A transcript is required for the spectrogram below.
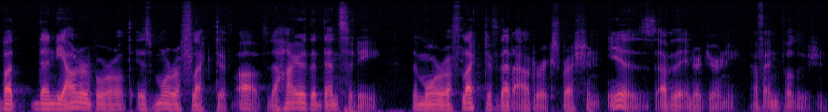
But then the outer world is more reflective of. The higher the density, the more reflective that outer expression is of the inner journey of involution.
